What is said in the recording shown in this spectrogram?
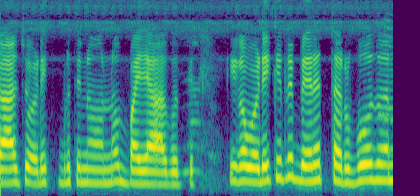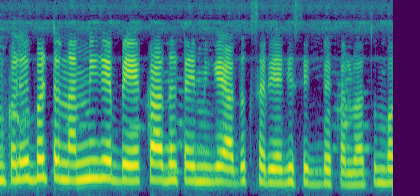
ಗಾಜು ಅಡಿಕ್ಬಿಡ್ತೀನೋ ಅನ್ನೋ ಭಯ ಆಗುತ್ತೆ. ಈಗ ಒಡಕಿದ್ರೆ ಬೇರೆ ತರ್ಬೋದು ಅಂದ್ಕೊಳ್ಳಿ ಬಟ್ ನಮಗೆ ಬೇಕಾದ ಟೈಮಿಗೆ ಅದಕ್ಕೆ ಸರಿಯಾಗಿ ಸಿಗಬೇಕಲ್ವ? ತುಂಬ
